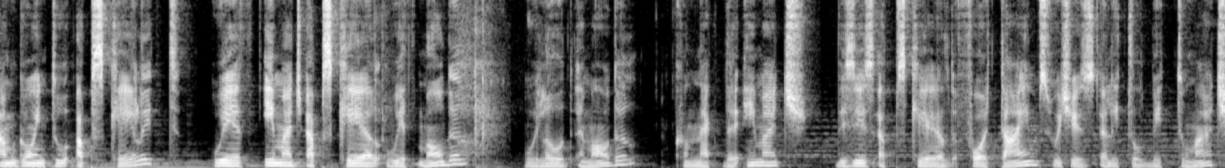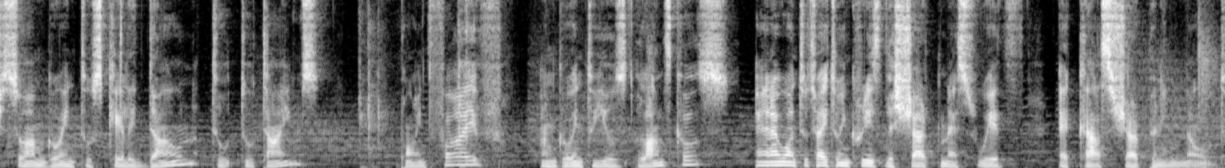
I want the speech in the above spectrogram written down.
I'm going to upscale it with image upscale with model. We load a model, connect the image. This is upscaled four times, which is a little bit too much. So I'm going to scale it down to two times, 0.5. I'm going to use Lanczos and I want to try to increase the sharpness with a CAS sharpening node.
